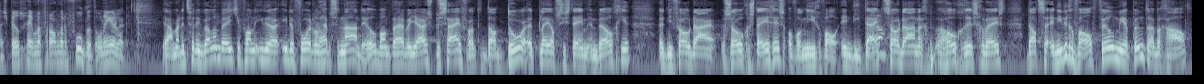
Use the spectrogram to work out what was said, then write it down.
speelschema veranderen... voelt het oneerlijk. Ja, maar dit vind ik wel een beetje van ieder, ieder voordeel heeft zijn nadeel. Want we hebben juist becijferd dat door het play-off systeem in België... het niveau daar zo gestegen is, of in ieder geval in die tijd... zodanig hoger is geweest... dat ze in ieder geval veel meer punten hebben gehaald...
